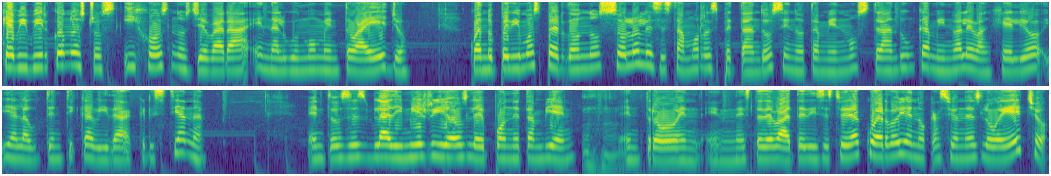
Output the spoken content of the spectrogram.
que vivir con nuestros hijos nos llevará en algún momento a ello. Cuando pedimos perdón no solo les estamos respetando, sino también mostrando un camino al Evangelio y a la auténtica vida cristiana. Entonces Vladimir Ríos le pone también, entró en, en este debate, dice, estoy de acuerdo y en ocasiones lo he hecho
